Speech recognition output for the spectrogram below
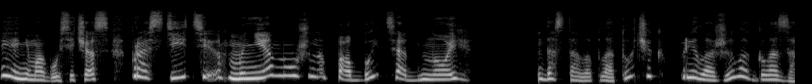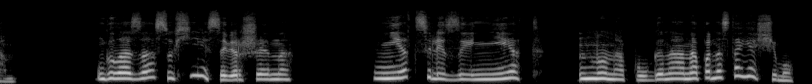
Я не могу сейчас. Простите, мне нужно побыть одной». Достала платочек, приложила к глазам. Глаза сухие совершенно. Нет слезы, нет. Но напугана она по-настоящему.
